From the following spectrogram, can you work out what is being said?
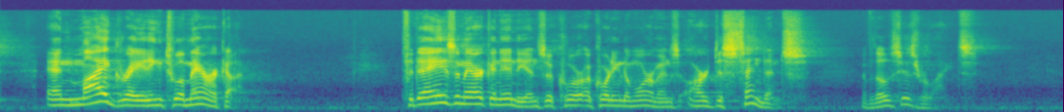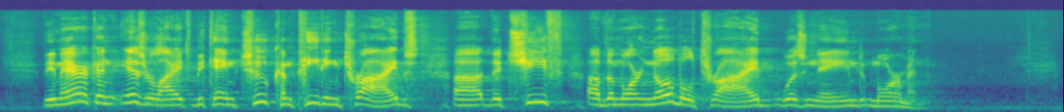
and migrating to America. Today's American Indians, according to Mormons, are descendants of those Israelites. The American Israelites became two competing tribes. Uh, the chief of the more noble tribe was named Mormon.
